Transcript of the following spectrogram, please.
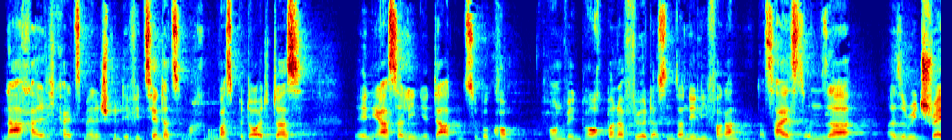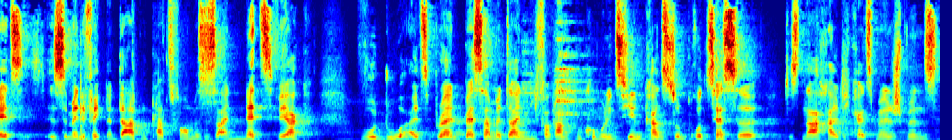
Nachhaltigkeitsmanagement effizienter zu machen. Und was bedeutet das? In erster Linie Daten zu bekommen. Und wen braucht man dafür? Das sind dann die Lieferanten. Das heißt, unser, also Retrades ist im Endeffekt eine Datenplattform. Es ist ein Netzwerk, wo du als Brand besser mit deinen Lieferanten kommunizieren kannst und Prozesse des Nachhaltigkeitsmanagements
